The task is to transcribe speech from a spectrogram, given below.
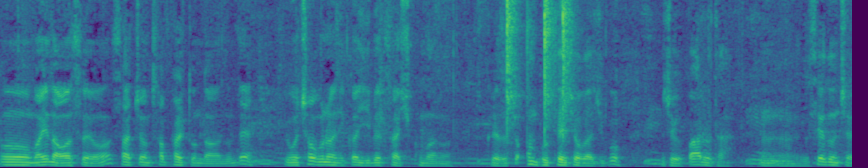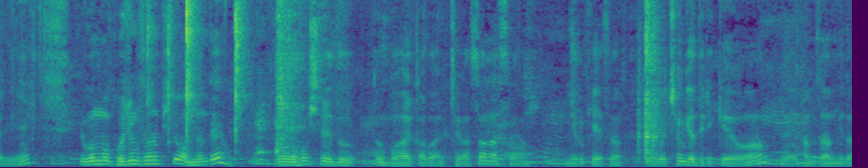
어 많이 나왔어요. 4.48돈 나왔는데 요거 처분하니까 249만 원. 그래서 조금 보태셔가지고 저 빠르다. 음, 음, 세 돈짜리. 이건 뭐 보증서는 필요 없는데요. 어, 혹시라도 또 뭐 할까봐 제가 써놨어요 이렇게 해서 이거 챙겨드릴게요. 네 감사합니다.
